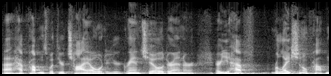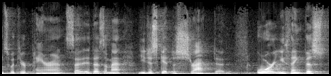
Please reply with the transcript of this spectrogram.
uh, have problems with your child or your grandchildren, or, or you have relational problems with your parents. It doesn't matter. You just get distracted. Or you think this,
